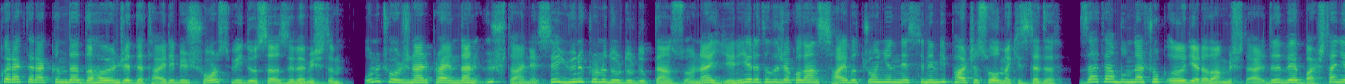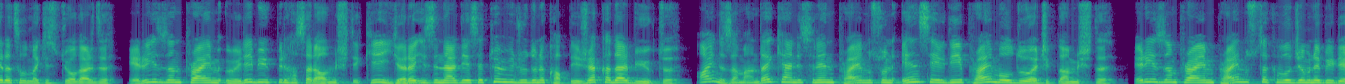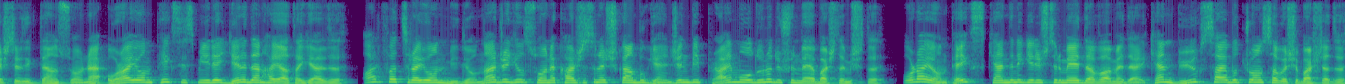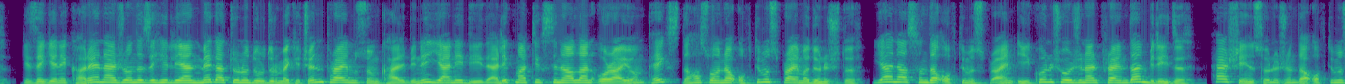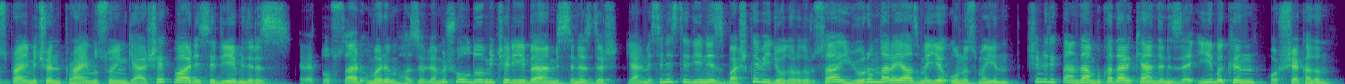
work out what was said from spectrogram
Bu karakter hakkında daha önce detaylı bir Shorts videosu hazırlamıştım. 13 orijinal Prime'den 3 tanesi Unicron'u durdurduktan sonra yeni yaratılacak olan Cybertronian neslinin bir parçası olmak istedi. Zaten bunlar çok ağır yaralanmışlardı ve baştan yaratılmak istiyorlardı. Arisen Prime öyle büyük bir hasar almıştı ki yara izi neredeyse tüm vücudunu kaplayacak kadar büyüktü. Aynı zamanda kendisinin Primus'un en sevdiği Prime olduğu açıklanmıştı. Arisen Prime, Primus'ta kıvılcımını birleştirdikten sonra Orion Pax ismiyle yeniden hayata geldi. Alpha Trion milyonlarca yıl sonra karşısına çıkan bu gencin bir Prime olduğunu düşünmeye başlamıştı. Orion Pax kendini geliştirmeye devam ederken Büyük Cybertron Savaşı başladı. Gezegeni kara enerjonda zehirleyen Megatron'u durdurmak için Primus'un kalbini yani liderlik matrisini alan Orion Pax daha sonra Optimus Prime'a dönüştü. Yani aslında Optimus Prime ilk 13 orijinal Prime'dan biriydi. Her şeyin sonucunda Optimus Prime için Primus'un gerçek varisi diyebiliriz. Evet dostlar umarım hazırlamış olduğum içeriği beğenmişsinizdir. Gelmesini istediğiniz başka videolar olursa yorumlara yazmayı unutmayın. Şimdilik benden bu kadar kendinize iyi bakın, hoşçakalın.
